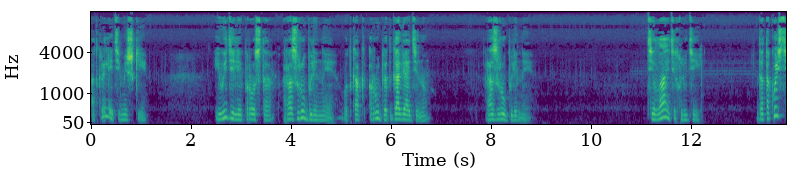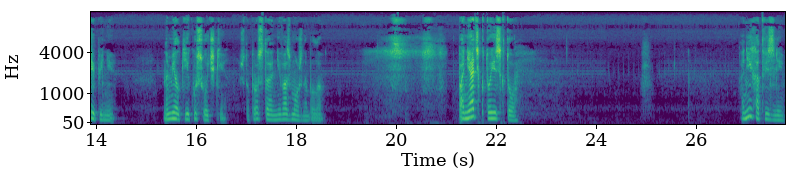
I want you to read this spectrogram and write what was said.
открыли эти мешки и увидели просто разрубленные, вот как рубят говядину, разрубленные тела этих людей до такой степени на мелкие кусочки, что просто невозможно было понять, кто есть кто. Они их отвезли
